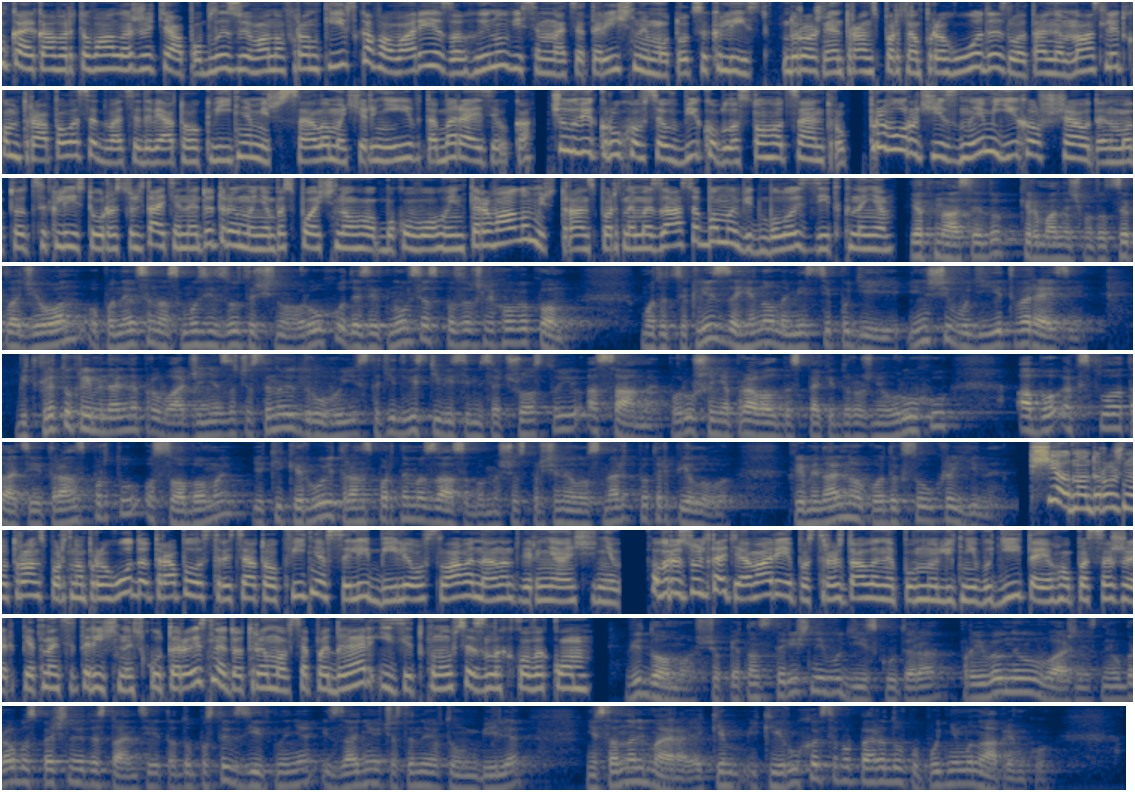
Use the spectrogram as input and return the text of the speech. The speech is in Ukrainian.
Помилка, яка вартувала життя поблизу Івано-Франківська, в аварії загинув 18-річний мотоцикліст. Дорожня транспортна пригода з летальним наслідком трапилася 29 квітня між селами Чернігів та Березівка. Чоловік рухався в бік обласного центру. Праворуч із ним їхав ще один мотоцикліст. У результаті недотримання безпечного бокового інтервалу між транспортними засобами відбулось зіткнення. Як наслідок, керманич мотоцикла Джіон опинився на смузі зустрічного руху, де зіткнувся з позашляховиком. Мотоцикліст загинув на місці події. Інші водії тверезі. Відкрито кримінальне провадження за частиною 2 статті 286, а саме порушення правил безпеки дорожнього руху або експлуатації транспорту особами, які керують транспортними засобами, що спричинило смерть потерпілого Кримінального кодексу України. Ще одна дорожньо-транспортна пригода трапилась 30 квітня в селі Білі Ослави на Надвірнянщині. В результаті аварії постраждали неповнолітній водій та його пасажир. 15-річний скутерист не дотримався ПДР і зіткнувся з легковиком. Відомо, що 15-річний водій скутера проявив неуважність, не обрав безпечної дистанції та допустив зіткнення із задньою частиною автомобіля Нісан Альмера, яким, який рухався попереду в попутньому напрямку.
